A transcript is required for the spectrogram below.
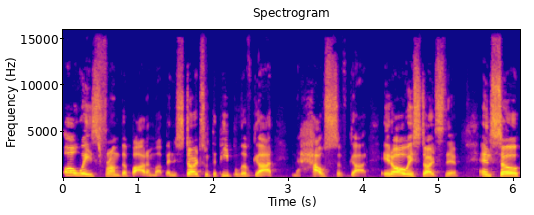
Always from the bottom up. And it starts with the people of God and the house of God. It always starts there. And so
